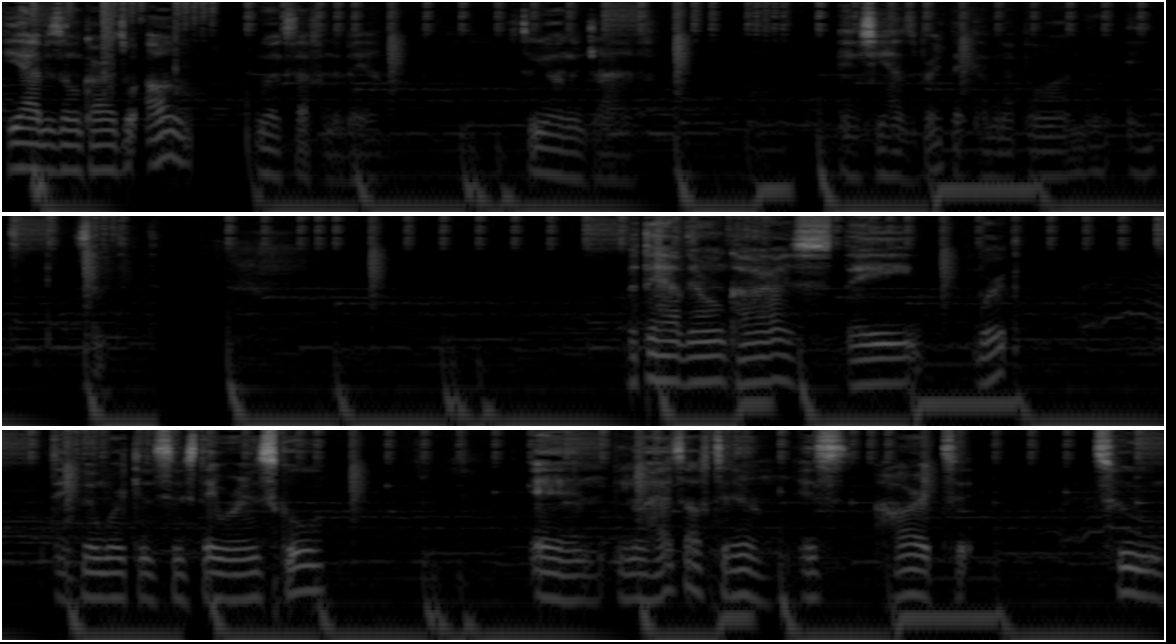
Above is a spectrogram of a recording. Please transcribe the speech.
he have his own car as well. All well except for. He's too young to drive. And she has a birthday coming up on the 8th, 17th. But they have their own cars. They work. They've been working since they were in school. And, you know, hats off to them. It's hard to to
